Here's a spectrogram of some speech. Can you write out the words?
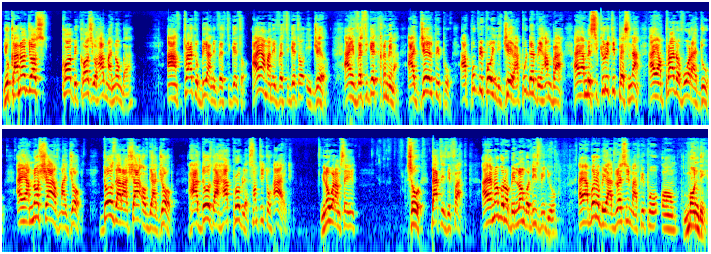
You cannot just call because you have my number and try to be an investigator. I am an investigator in jail. I investigate criminal. I jail people. I put people in the jail. I put them behind bar. I am a security personnel. I am proud of what I do. I am not shy of my job. Those that are shy of their job are those that have problems, something to hide. You know what I'm saying? So that is the fact. I am not going to be long on this video. I am going to be addressing my people on Monday.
